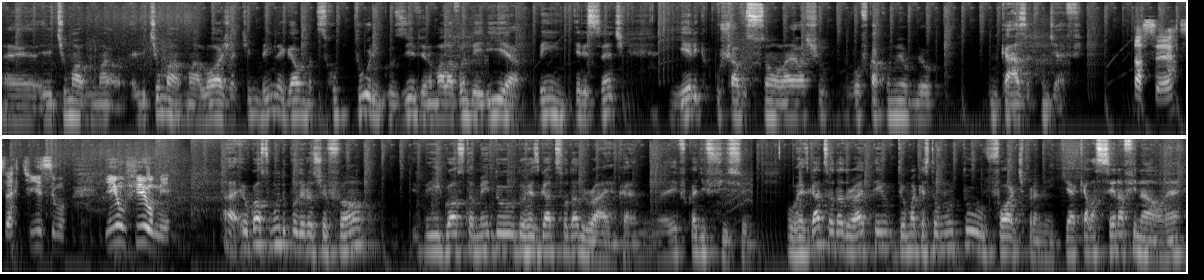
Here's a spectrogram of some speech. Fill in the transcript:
É, ele tinha, uma, uma ele tinha uma, uma, loja aqui bem legal, uma disruptura, inclusive, era uma lavanderia bem interessante. E ele que puxava o som lá, eu acho eu vou ficar com o meu, meu em casa com o Jeff. Tá certo, certíssimo. E um filme? Ah, eu gosto muito do Poderoso Chefão. E gosto também do, do Resgate do Soldado Ryan, cara. Aí fica difícil. O Resgate do Soldado Ryan tem, tem uma questão muito forte para mim, que é aquela cena final, né?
